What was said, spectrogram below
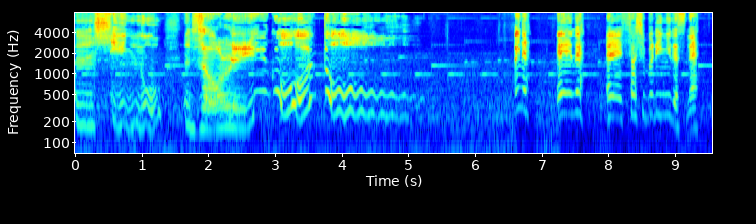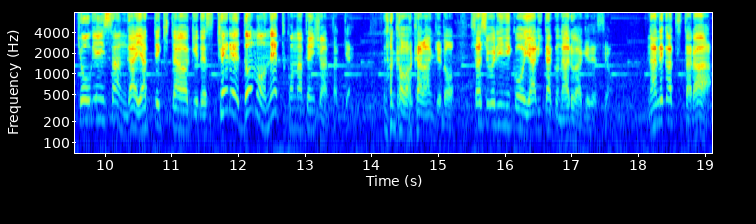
言師のざり言。はいね、えー、ね、えー、久しぶりにですね、狂言師さんがやってきたわけです。けれどもね、こんなテンションやったっけ？なんかわからんけど、久しぶりにこうやりたくなるわけですよ。なんでかっつったら、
